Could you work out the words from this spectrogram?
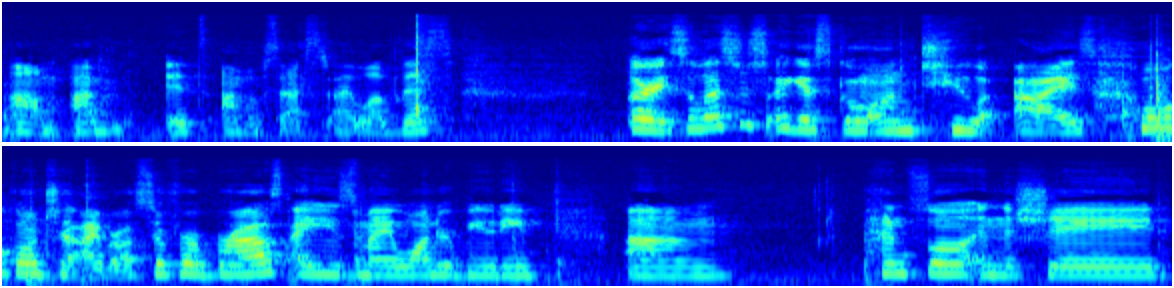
um, I'm, it's, I'm obsessed. I love this. All right, so let's just, I guess, go on to eyes. Well, we'll go on to eyebrows. So for brows, I use my Wander Beauty um, pencil in the shade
